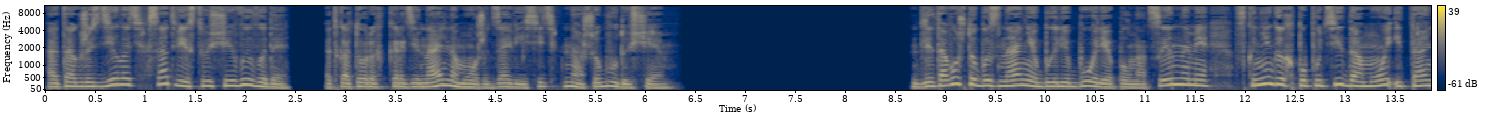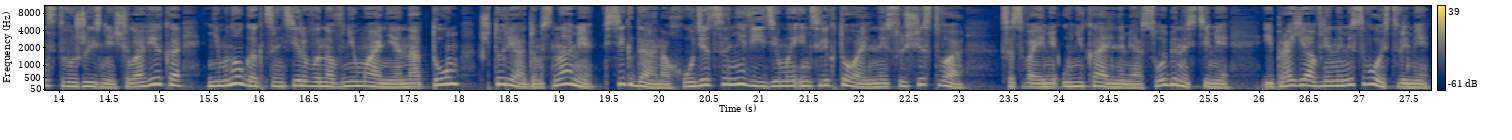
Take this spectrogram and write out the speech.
а также сделать соответствующие выводы, от которых кардинально может зависеть наше будущее. Для того, чтобы знания были более полноценными, в книгах «По пути домой» и «Таинство жизни человека» немного акцентировано внимание на том, что рядом с нами всегда находятся невидимые интеллектуальные существа со своими уникальными особенностями и проявленными свойствами,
